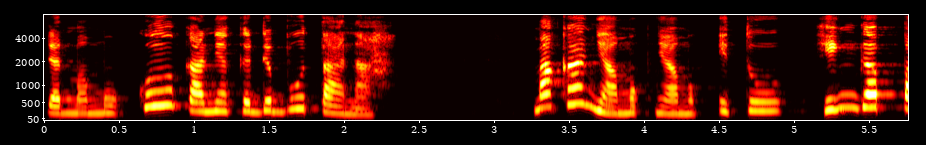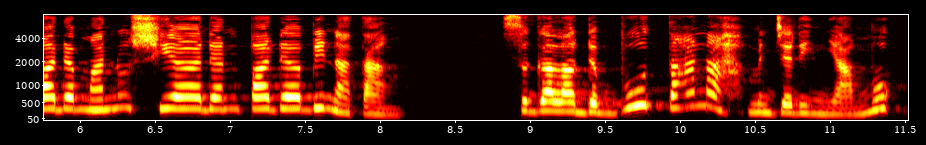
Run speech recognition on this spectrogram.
dan memukulkannya ke debu tanah. Maka nyamuk-nyamuk itu hinggap pada manusia dan pada binatang. Segala debu tanah menjadi nyamuk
